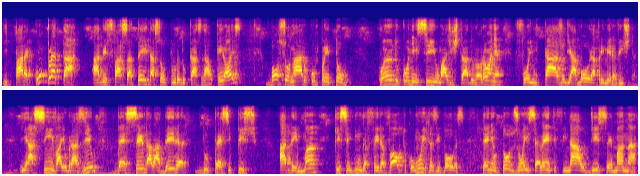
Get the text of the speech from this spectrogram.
E para completar a desfaçatez da soltura do casal Queiroz, Bolsonaro completou. Quando conheci o magistrado Noronha, foi um caso de amor à primeira vista. E assim vai o Brasil descendo a ladeira do precipício. Ademã, que segunda-feira volto com muitas e boas. Tenham todos um excelente final de semana.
